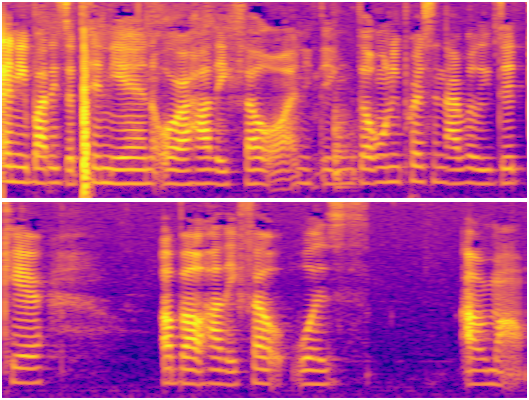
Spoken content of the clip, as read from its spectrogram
anybody's opinion or how they felt or anything. The only person I really did care about how they felt was our mom.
